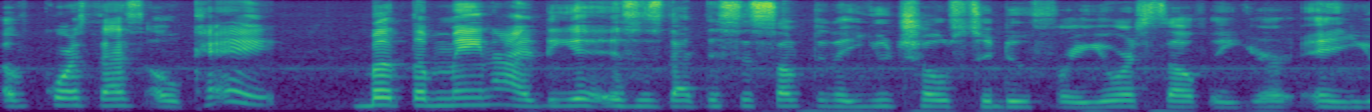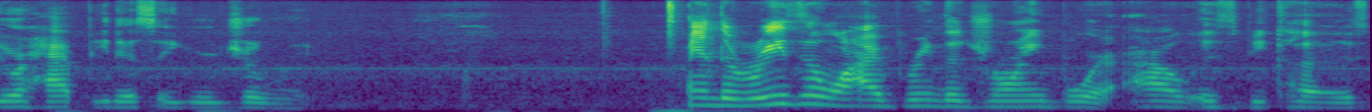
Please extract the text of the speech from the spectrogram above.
Of course that's okay. But the main idea is is that this is something that you chose to do for yourself and your and your happiness and your joy and the reason why I bring the drawing board out is because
